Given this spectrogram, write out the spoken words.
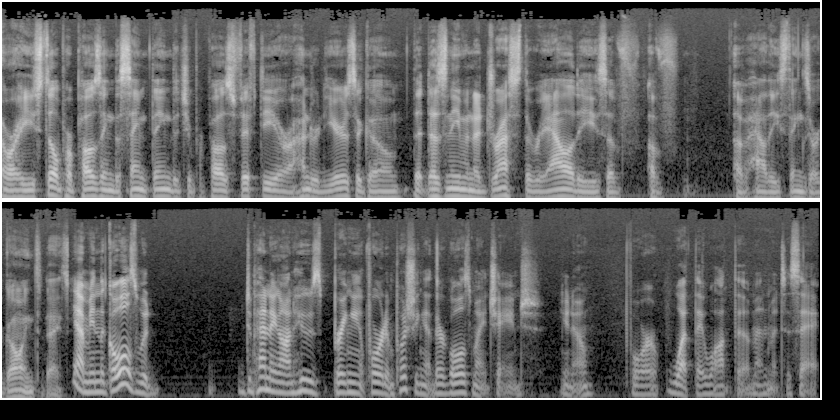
or are you still proposing the same thing that you proposed 50 or 100 years ago that doesn't even address the realities of of of how these things are going today? Yeah, I mean the goals would, depending on who's bringing it forward and pushing it, their goals might change. You know, for what they want the amendment to say.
